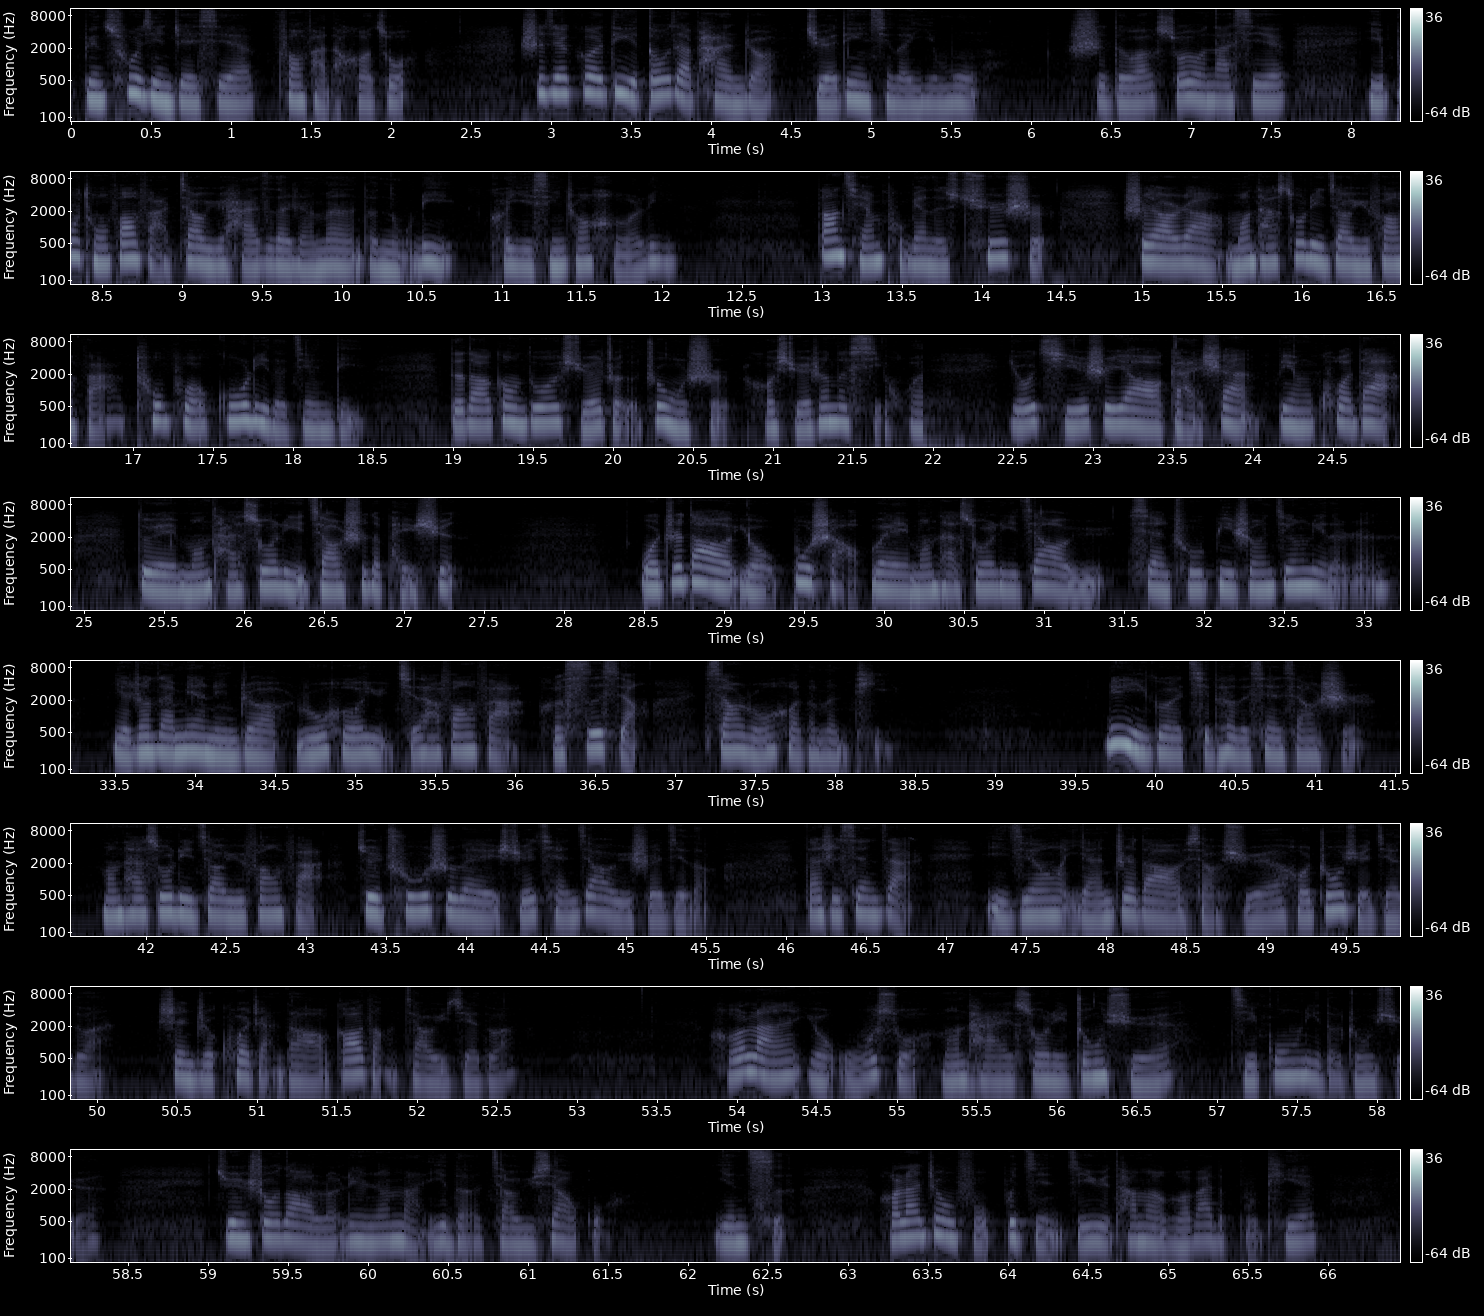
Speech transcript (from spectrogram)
并促进这些方法的合作。世界各地都在盼着决定性的一幕，使得所有那些以不同方法教育孩子的人们的努力可以形成合力。当前普遍的趋势是要让蒙台梭利教育方法突破孤立的境地，得到更多学者的重视和学生的喜欢。尤其是要改善并扩大对蒙台梭利教师的培训。我知道有不少为蒙台梭利教育献出毕生精力的人，也正在面临着如何与其他方法和思想相融合的问题。另一个奇特的现象是，蒙台梭利教育方法最初是为学前教育设计的，但是现在已经延至到小学和中学阶段。甚至扩展到高等教育阶段。荷兰有五所蒙台梭利中学及公立的中学，均收到了令人满意的教育效果。因此，荷兰政府不仅给予他们额外的补贴，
